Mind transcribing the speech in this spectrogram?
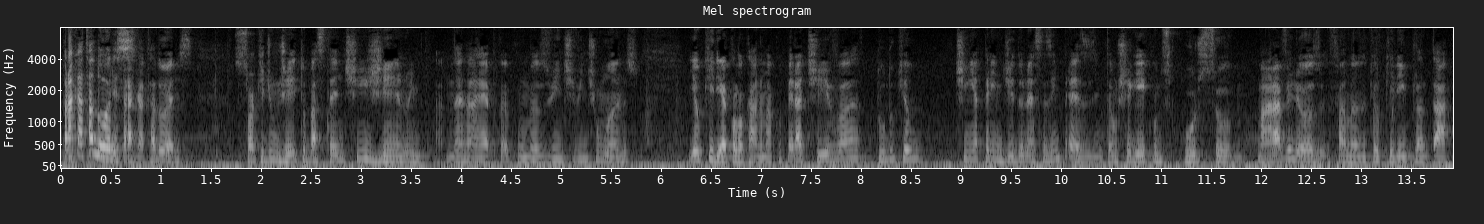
para catadores. para catadores. Só que de um jeito bastante ingênuo, né, na época, com meus 20, 21 anos. E eu queria colocar numa cooperativa tudo que eu tinha aprendido nessas empresas. Então cheguei com um discurso maravilhoso falando que eu queria implantar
